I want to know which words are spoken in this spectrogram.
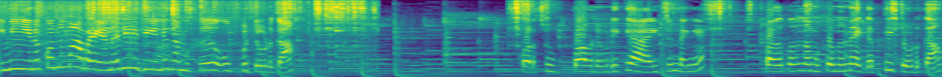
ഈ മീനൊക്കെ ഒന്ന് മറയണ രീതിയിൽ നമുക്ക് ഉപ്പിട്ട് കൊടുക്കാം. കുറച്ച് ഉപ്പ് അവിടെ ഇവിടെയൊക്കെ ആയിട്ടുണ്ടെങ്കിൽ അപ്പോൾ അതൊക്കെ നമുക്കൊന്ന് നികത്തിയിട്ട് കൊടുക്കാം.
